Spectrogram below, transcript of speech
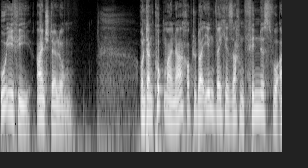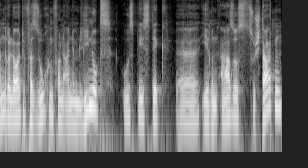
UEFI, Einstellungen. Und dann guck mal nach, ob du da irgendwelche Sachen findest, wo andere Leute versuchen, von einem Linux USB-Stick äh, ihren Asus zu starten.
